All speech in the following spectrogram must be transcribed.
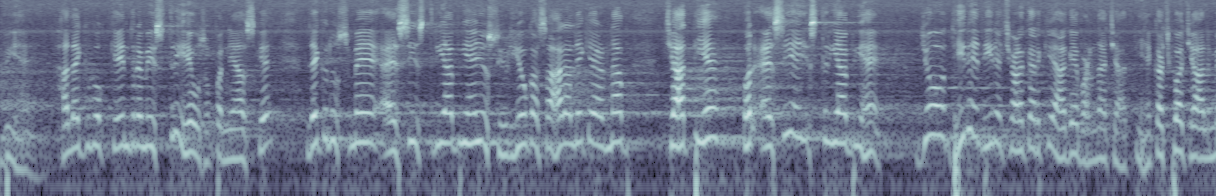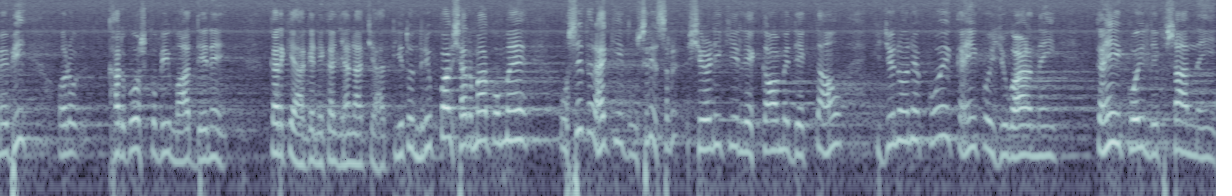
भी हैं। हालाँकि वो केंद्र में स्त्री है उस उपन्यास के, लेकिन उसमें ऐसी स्त्रियाँ भी हैं जो सीढ़ियों का सहारा लेकर अड़ना चाहती हैं और ऐसी स्त्रियाँ भी हैं जो धीरे धीरे चढ़ करके आगे बढ़ना चाहती हैं। कछुआ चाल में भी और खरगोश को भी मात देने करके आगे निकल जाना चाहती है। तो निरुपा शर्मा को मैं उसी तरह की दूसरी श्रेणी की लेखिकाओं में देखता हूँ कि जिन्होंने कोई कहीं कोई जुगाड़ नहीं, कहीं कोई लिपसान नहीं,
